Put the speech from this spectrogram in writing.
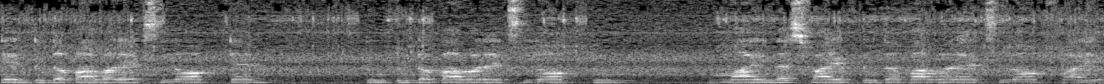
ten to the power x log ten two to the power x log two minus five to the power x log five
